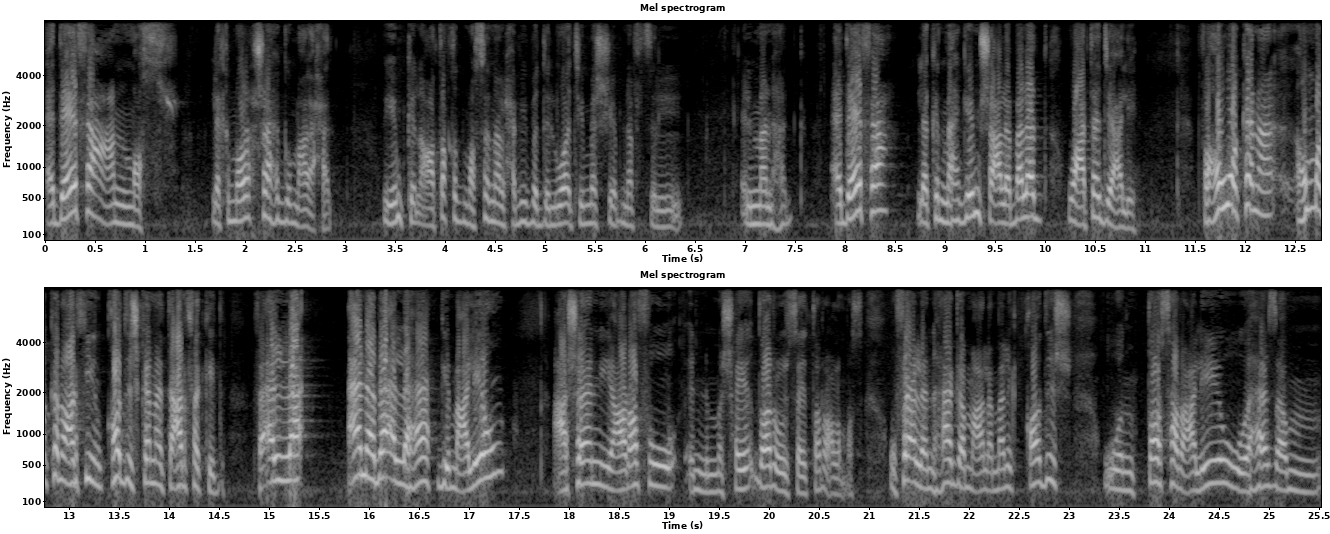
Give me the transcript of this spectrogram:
أدافع عن مصر لكن ما اروحش أهجم على حد. ويمكن أعتقد مصرنا الحبيبة دلوقتي ماشية بنفس المنهج. أدافع لكن ما هجمش على بلد وأعتدي عليه. فهو كان هم كانوا عارفين قادش كانت عارفة كده. فقال لا أنا بقى اللي ههجم عليهم عشان يعرفوا إن مش هيقدروا يسيطروا على مصر. وفعلا هاجم على ملك قادش وانتصر عليه وهزم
